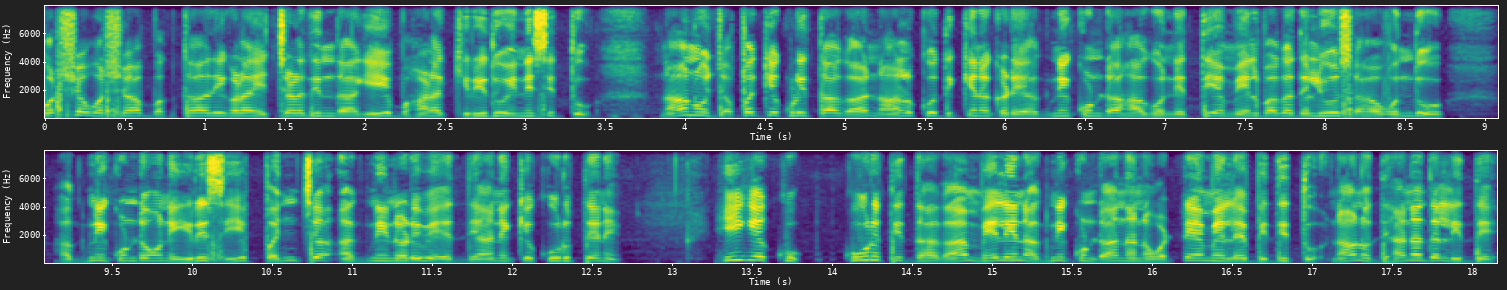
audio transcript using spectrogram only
ವರ್ಷ ವರ್ಷ ಭಕ್ತಾದಿಗಳ ಹೆಚ್ಚಳದಿಂದಾಗಿ ಬಹಳ ಕಿರಿದು ಎನಿಸಿತ್ತು. ನಾನು ಜಪಕ್ಕೆ ಕುಳಿತಾಗ ನಾಲ್ಕು ದಿಕ್ಕಿನ ಕಡೆ ಅಗ್ನಿಕುಂಡ ಹಾಗೂ ನೆತ್ತಿಯ ಮೇಲ್ಭಾಗದಲ್ಲಿಯೂ ಸಹ ಒಂದು ಅಗ್ನಿಕುಂಡವನ್ನು ಇರಿಸಿ ಪಂಚ ಅಗ್ನಿ ನಡುವೆ ಧ್ಯಾನಕ್ಕೆ ಕೂರುತ್ತೇನೆ. ಹೀಗೆ ಕು ಕೂರುತ್ತಿದ್ದಾಗ ಮೇಲಿನ ಅಗ್ನಿಕುಂಡ ನನ್ನ ಹೊಟ್ಟೆಯ ಮೇಲೆ ಬಿದ್ದಿತ್ತು. ನಾನು ಧ್ಯಾನದಲ್ಲಿದ್ದೆ.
